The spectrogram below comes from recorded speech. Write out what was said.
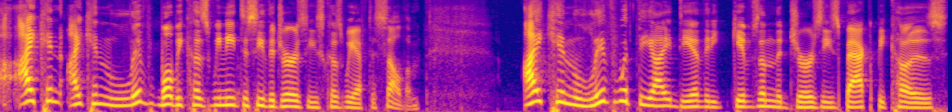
I can I can live well because we need to see the jerseys because we have to sell them. I can live with the idea that he gives them the jerseys back because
